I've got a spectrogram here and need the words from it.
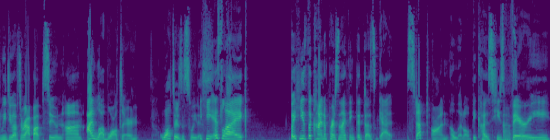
we do have to wrap up soon. Um, I love Walter. Walter's the sweetest. He is like but he's the kind of person I think that does get stepped on a little because he's very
